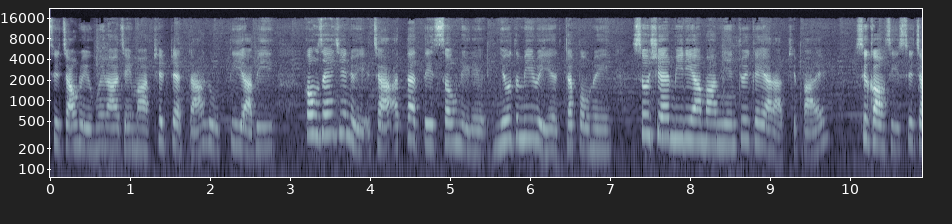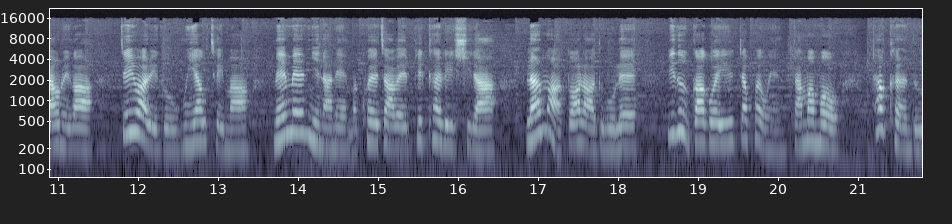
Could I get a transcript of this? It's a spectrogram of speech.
စစ်ကြောင်းတွေဝင်လာချိန်မှာဖြစ်ပျက်တာလို့သိရပြီးကုံစင်းချင်းတွေအကြားအသက်သေးဆုံးနေတဲ့မျိုးသမီးတွေရဲ့ဓာတ်ပုံတွေဆိုရှယ်မီဒီယာမှာမြင်တွေ့ခဲ့ရတာဖြစ်ပါတယ်။စစ်ကောင်စီစစ်ကြောင်းတွေကကျေးရွာတွေကိုဝင်ရောက်ချိန်မှာမဲမဲမြင်တာနဲ့မခွဲကြပဲပြစ်ခတ်လေးရှိတာလမ်းမှာတွာလာသူကိုလည်းပြည်သူ့ကာကွယ်ရေးတပ်ဖွဲ့ဝင်ဒါမှမဟုတ်ထောက်ခံသူ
